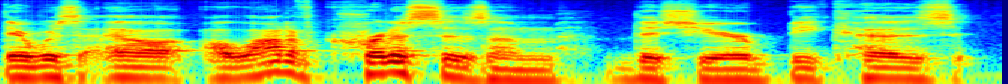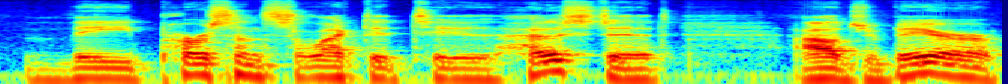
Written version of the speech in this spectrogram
There was a, a, lot of criticism this year because the person selected to host it, Al Jaber,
